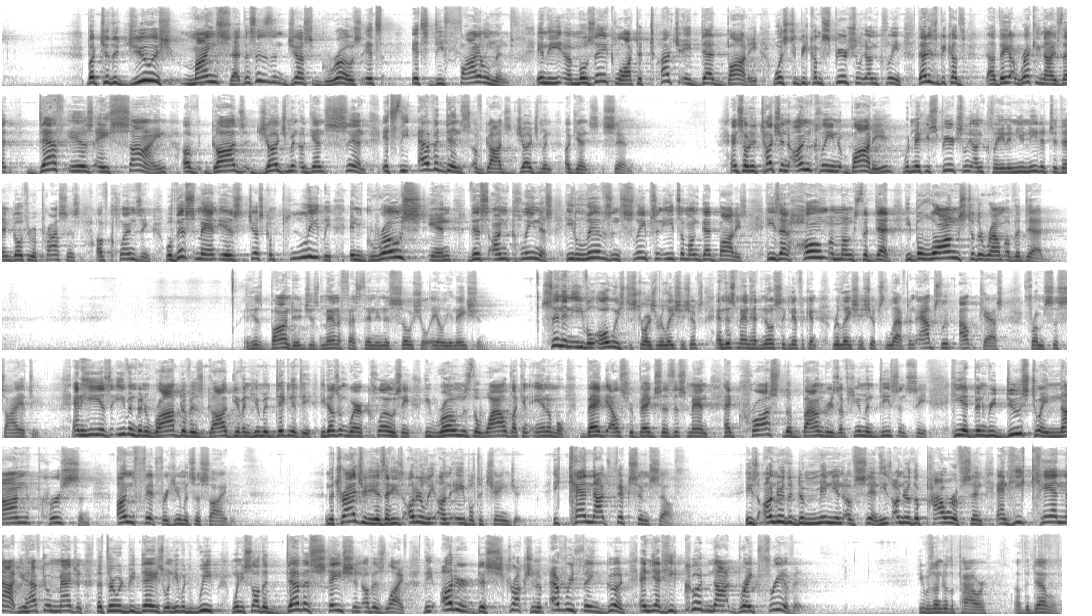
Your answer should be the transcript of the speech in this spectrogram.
But to the Jewish mindset, this isn't just gross, it's, it's defilement. In the uh, Mosaic law, to touch a dead body was to become spiritually unclean. That is because uh, they recognize that death is a sign of God's judgment against sin. It's the evidence of God's judgment against sin. And so to touch an unclean body would make you spiritually unclean, and you needed to then go through a process of cleansing. Well, this man is just completely engrossed in this uncleanness. He lives and sleeps and eats among dead bodies. He's at home amongst the dead. He belongs to the realm of the dead. And his bondage is manifest then in his social alienation. Sin and evil always destroys relationships, and this man had no significant relationships left, an absolute outcast from society. And he has even been robbed of his God given human dignity. He doesn't wear clothes. He, he roams the wild like an animal. Begg, Alistair Begg says this man had crossed the boundaries of human decency. He had been reduced to a non person, unfit for human society. And the tragedy is that he's utterly unable to change it. He cannot fix himself. He's under the dominion of sin. He's under the power of sin, and he cannot. You have to imagine that there would be days when he would weep when he saw the devastation of his life, the utter destruction of everything good, and yet he could not break free of it. He was under the power of the devil.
